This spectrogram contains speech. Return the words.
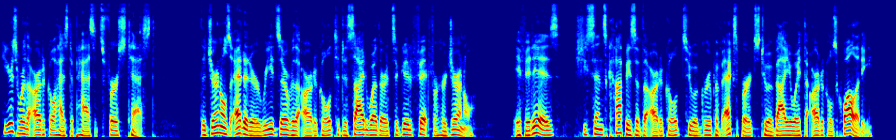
Here's where the article has to pass its first test. The journal's editor reads over the article to decide whether it's a good fit for her journal. If it is, she sends copies of the article to a group of experts to evaluate the article's quality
